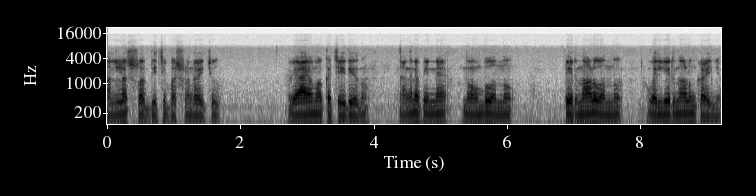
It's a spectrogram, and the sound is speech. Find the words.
നല്ല ശ്രദ്ധിച്ച് ഭക്ഷണം കഴിച്ചു. വ്യായാമമൊക്കെ ചെയ്തിരുന്നു. അങ്ങനെ പിന്നെ നോമ്പ് വന്നു. പെരുന്നാൾ വന്നു. വലിയൊരുന്നാളും കഴിഞ്ഞു.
